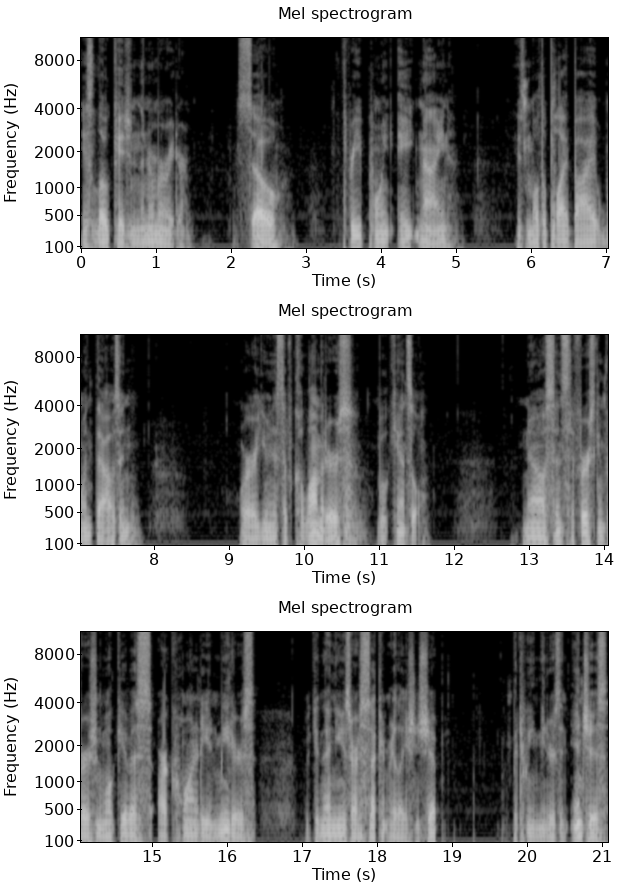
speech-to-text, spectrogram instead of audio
is located in the numerator. So 3.89 is multiplied by 1,000, where our units of kilometers will cancel. Now, since the first conversion will give us our quantity in meters, we can then use our second relationship between meters and inches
